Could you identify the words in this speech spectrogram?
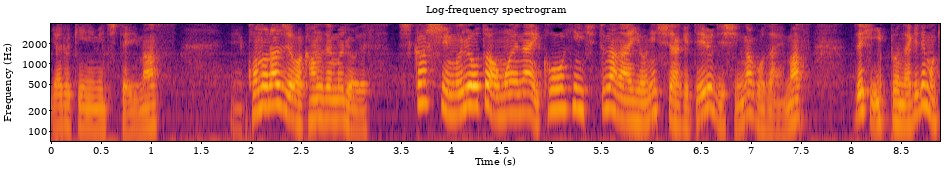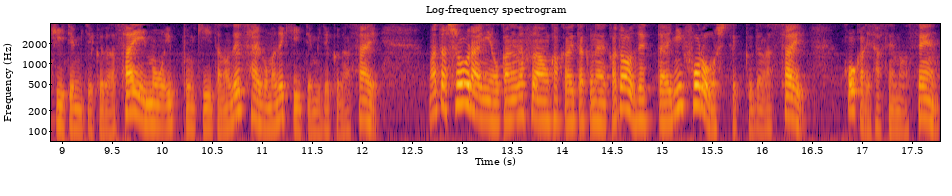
やる気に満ちています。このラジオは完全無料です。しかし無料とは思えない高品質な内容に仕上げている自信がございます。ぜひ1分だけでも聞いてみてください。もう1分聞いたので最後まで聞いてみてください。また将来にお金の不安を抱えたくない方は絶対にフォローしてください。後悔させません。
